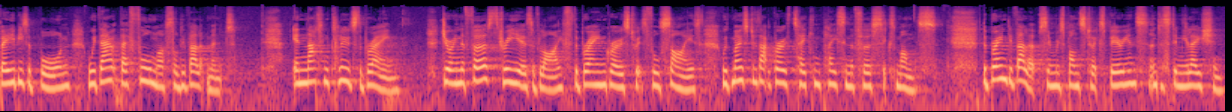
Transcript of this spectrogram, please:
babies are born without their full muscle development, and that includes the brain. During the first three years of life, the brain grows to its full size, with most of that growth taking place in the first six months. The brain develops in response to experience and to stimulation.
